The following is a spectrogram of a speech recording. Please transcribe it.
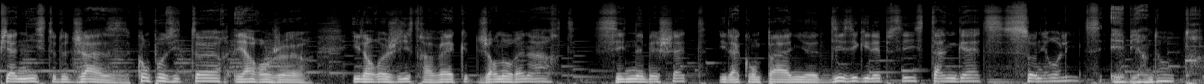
pianiste de jazz, compositeur et arrangeur. Il enregistre avec John Reinhardt, Sidney Bechet. Il accompagne Dizzy Gillespie, Stan Getz, Sonny Rollins et bien d'autres.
